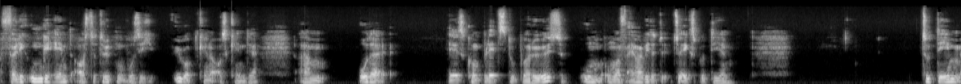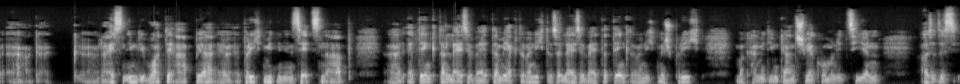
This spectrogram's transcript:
völlig ungehemmt auszudrücken, wo sich überhaupt keiner auskennt. Ja? Ähm, oder er ist komplett stuporös, um, um auf einmal wieder zu explodieren. Zudem äh, reißen ihm die Worte ab, ja, er, er bricht mitten in den Sätzen ab, äh, er denkt dann leise weiter, merkt aber nicht, dass er leise weiterdenkt, aber nicht mehr spricht. Man kann mit ihm ganz schwer kommunizieren. Also das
